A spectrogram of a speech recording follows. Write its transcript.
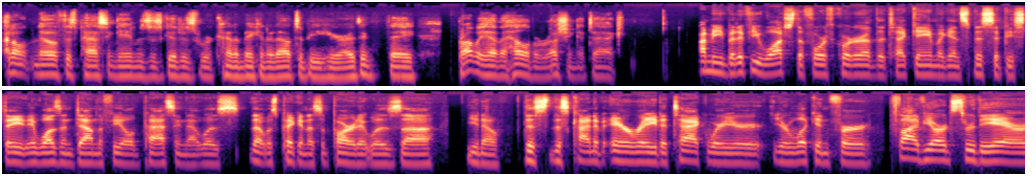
I don't know if this passing game is as good as we're kind of making it out to be here. I think they probably have a hell of a rushing attack. I mean, but if you watch the fourth quarter of the Tech game against Mississippi State, it wasn't down the field passing that was that was picking us apart. It was uh, you know, this this kind of air raid attack where you're you're looking for five yards through the air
